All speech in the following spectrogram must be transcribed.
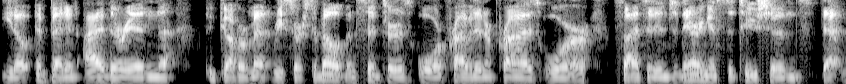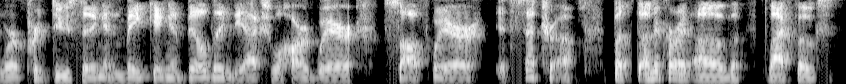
you know embedded either in government research development centers or private enterprise or science and engineering institutions that were producing and making and building the actual hardware, software, etc. But the undercurrent of black folks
